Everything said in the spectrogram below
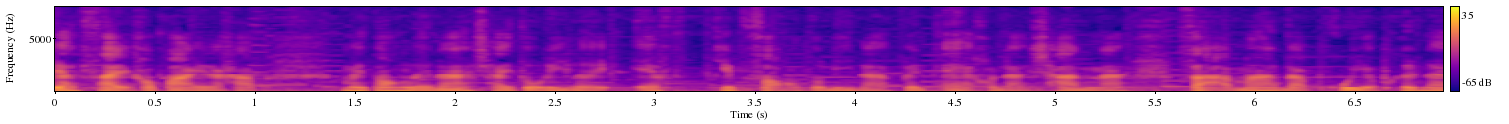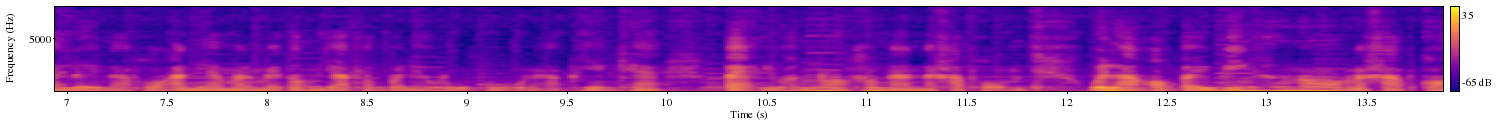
ยัดใส่เข้าไปนะครับ ไม่ต้องเลยนะ ใช้ตัวนี้เลย F22 ตัวนี้นะ เป็น Air Conduction นะ สามารถแบบคุยกับเพื่อนได้เลยนะ เพราะอันนี้มันไม่ต้องยัดลงไปในรูหูนะครับ เพียงแค่แปะอยู่ข้างนอกเท่านั้นนะครับผม เวลาออกไปวิ่งข้างนอกนะครับ ก็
